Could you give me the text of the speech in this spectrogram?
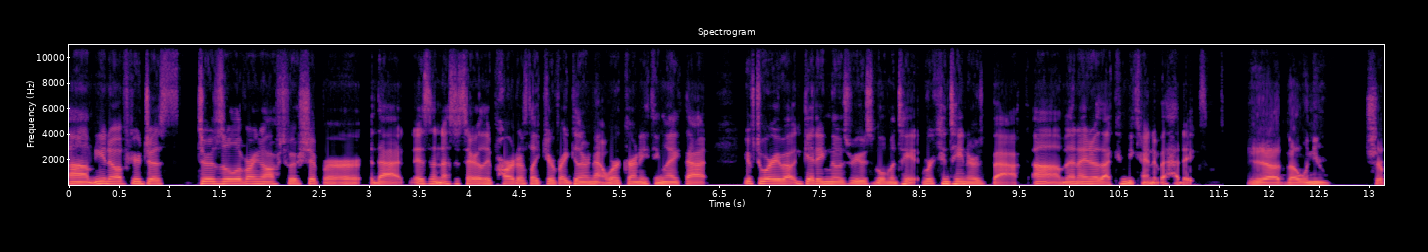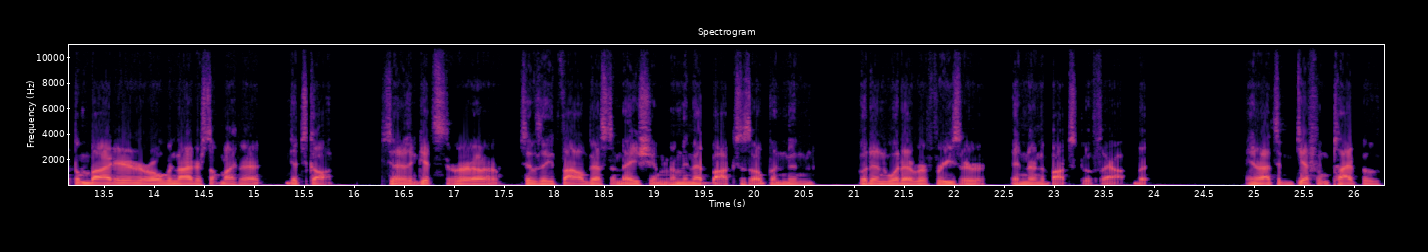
um, you know, if you're just just delivering off to a shipper that isn't necessarily part of like your regular network or anything like that, you have to worry about getting those reusable mata- containers back. Um, and I know that can be kind of a headache. Yeah, now when you ship them by air or overnight or something like that, it's gone. As soon as it gets to, uh, to the final destination, I mean, that box is opened and put in whatever freezer and then the box goes out. But, you know, that's a different type of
